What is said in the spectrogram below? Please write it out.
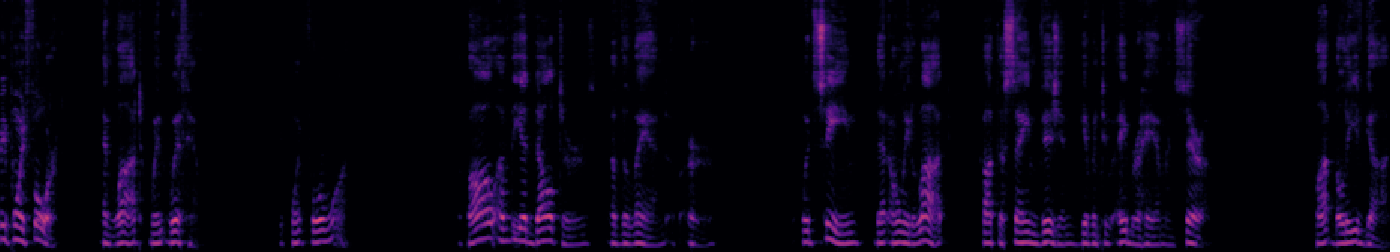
3.4 And Lot went with him. 3.41 Of all of the adulterers of the land of Ur, it would seem that only Lot caught the same vision given to Abraham and Sarah. Lot believed God.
